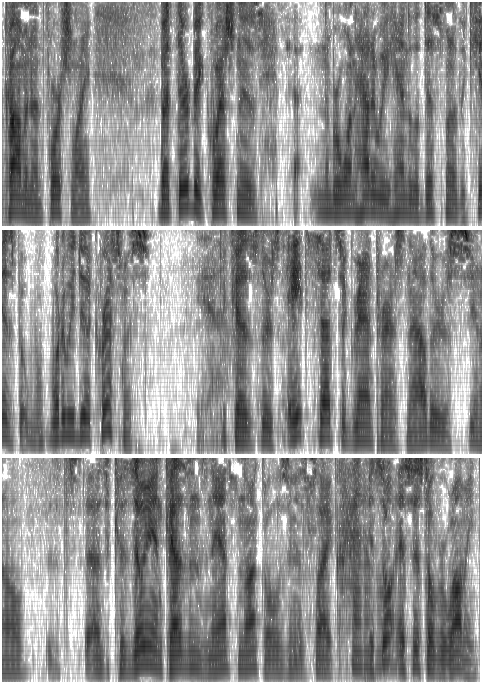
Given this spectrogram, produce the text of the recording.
common, unfortunately. But their big question is, uh, number one, how do we handle the discipline of the kids? But what do we do at Christmas? Yeah. Because there's eight sets of grandparents now. There's you know it's a gazillion cousins and aunts and uncles, and it's, like incredible. it's it's just overwhelming.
